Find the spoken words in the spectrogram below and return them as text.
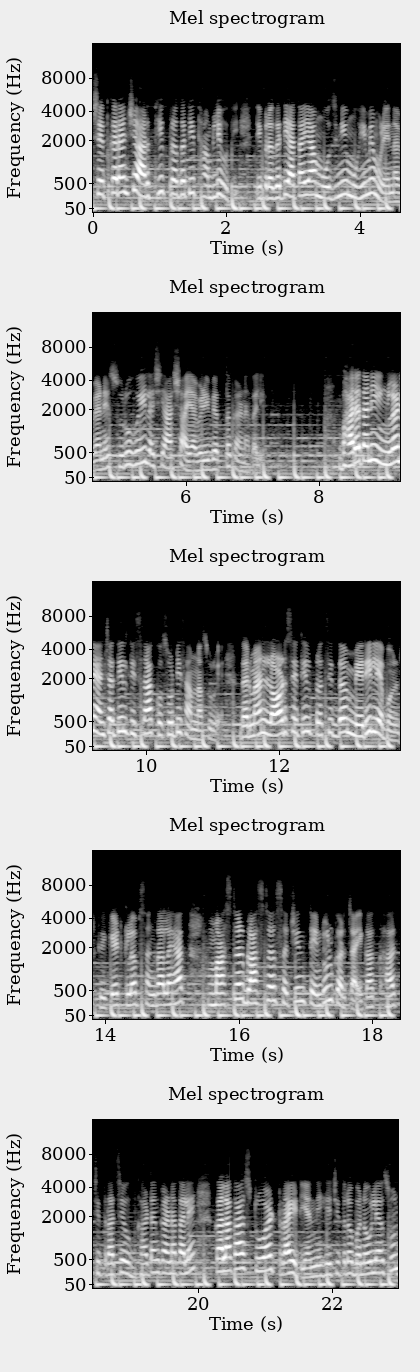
शेतकऱ्यांची आर्थिक प्रगती थांबली होती. ती प्रगती आता या मोजणी मोहिमेमुळे नव्याने सुरू होईल अशी आशा यावेळी व्यक्त करण्यात आली. भारत आणि इंग्लंड यांच्यातील तिसरा कसोटी सामना सुरू आहे. दरम्यान लॉर्ड्स येथील प्रसिद्ध मेरी लेबन क्रिकेट क्लब संग्रहालयात मास्टर ब्लास्टर सचिन तेंडुलकरच्या एका खास चित्राचे उद्घाटन करण्यात आले. कलाकार स्टुअर्ट राईट यांनी हे चित्र बनवले असून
